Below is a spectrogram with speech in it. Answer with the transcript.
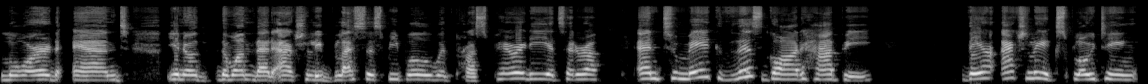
Lord and, you know, the one that actually blesses people with prosperity, etc. And to make this God happy, they are actually exploiting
